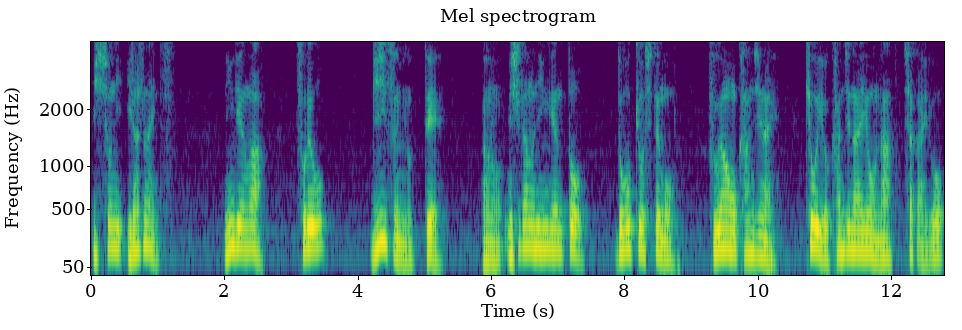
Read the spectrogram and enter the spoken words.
一緒にいられないんです。人間はそれを技術によってあの見知らぬ人間と同居しても不安を感じない脅威を感じないような社会を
